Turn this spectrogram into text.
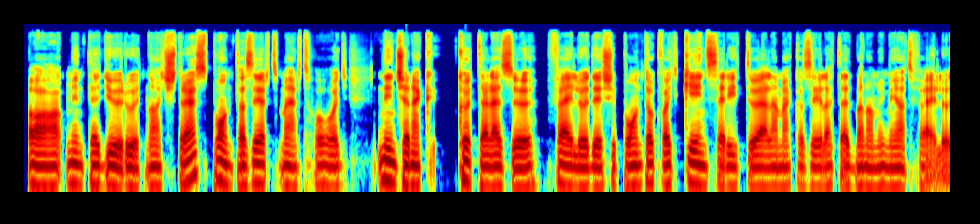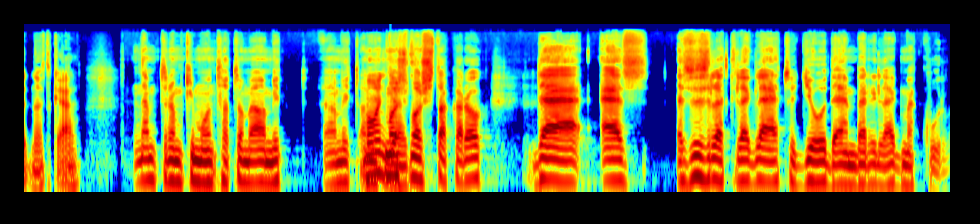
a, mint egy őrült nagy stressz, pont azért, mert hogy nincsenek kötelező fejlődési pontok, vagy kényszerítő elemek az életedben, ami miatt fejlődnöd kell. Nem tudom, kimondhatom-e, amit, amit, amit most, most akarok, de ez, ez üzletileg lehet, hogy jó, de emberileg meg kurva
